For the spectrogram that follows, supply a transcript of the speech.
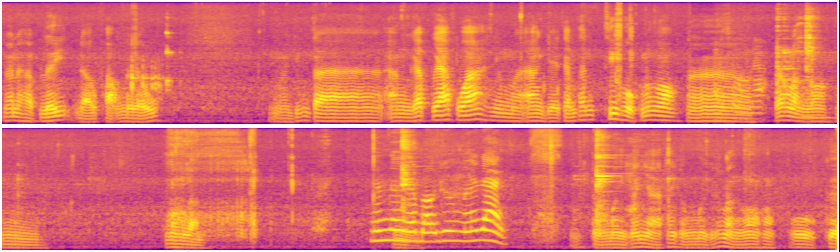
nó là hợp lý đậu phộng đầy đủ mà chúng ta ăn gấp gáp quá nhưng mà ăn vậy cảm thấy thiếu hụt nó ngon à, rất là ngon ừ. ngon lành Minh bảo thương ở đây. trồng mì cả nhà thấy trồng mì rất là ngon không ok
